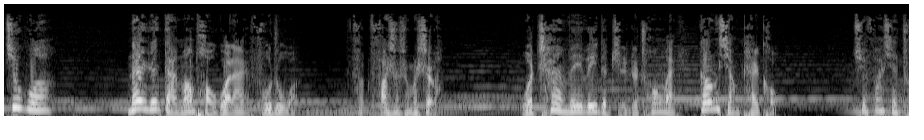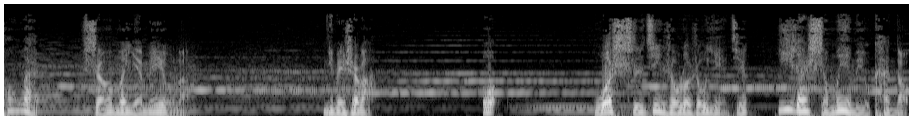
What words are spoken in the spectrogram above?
救我！”男人赶忙跑过来扶住我。发发生什么事了？我颤巍巍的指着窗外，刚想开口，却发现窗外什么也没有了。你没事吧？我我使劲揉了揉眼睛，依然什么也没有看到，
